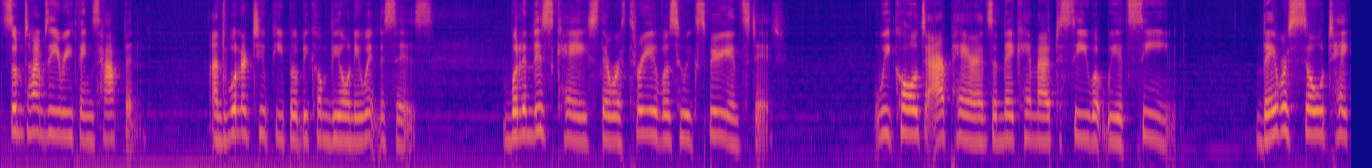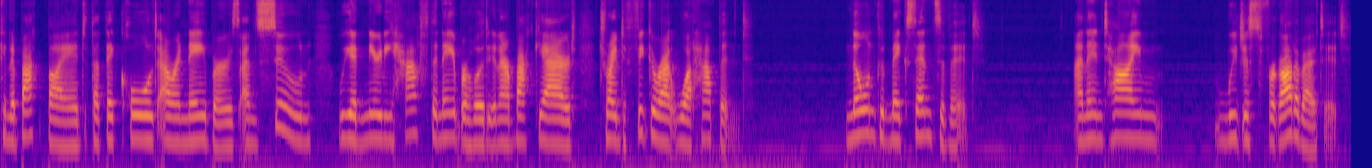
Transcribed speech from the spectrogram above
Sometimes eerie things happen, and one or two people become the only witnesses. But in this case, there were three of us who experienced it. We called to our parents, and they came out to see what we had seen. They were so taken aback by it that they called our neighbours, and soon we had nearly half the neighbourhood in our backyard trying to figure out what happened. No one could make sense of it. And in time, we just forgot about it.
